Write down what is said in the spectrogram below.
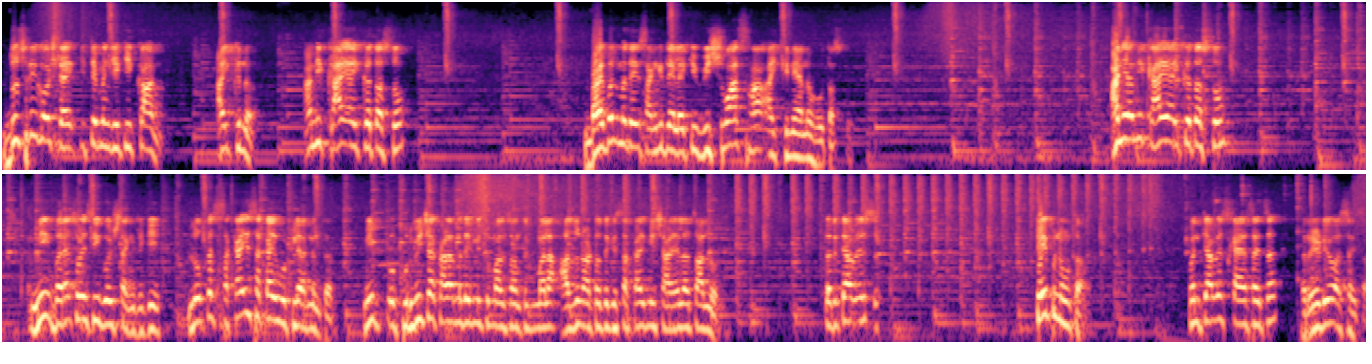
दुसरी गोष्ट आहे की ते म्हणजे की कान ऐकणं. आम्ही काय ऐकत असतो? बायबलमध्ये सांगितलेलं आहे की विश्वास हा ऐकण्यानं होत असतो. आणि आम्ही काय ऐकत असतो? मी बऱ्याच वेळेस ही गोष्ट सांगितली की लोक सकाळी सकाळी उठल्यानंतर मी पूर्वीच्या काळामध्ये मी तुम्हाला सांगतो की मला अजून आठवतं की सकाळी मी शाळेला चाललो. तर त्यावेळेस टेप नव्हता. पण त्यावेळेस काय असायचं? रेडिओ असायचा.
